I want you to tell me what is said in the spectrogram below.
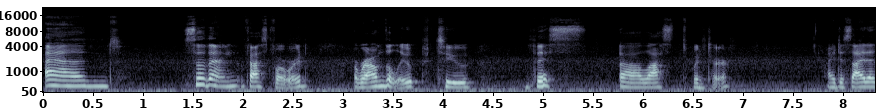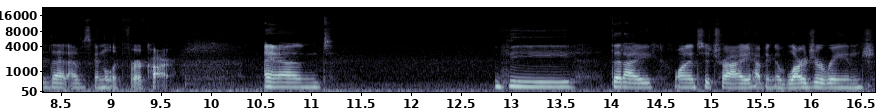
And so then, fast forward, around the loop to this uh, last winter, I decided that I was going to look for a car. And the that I wanted to try having a larger range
